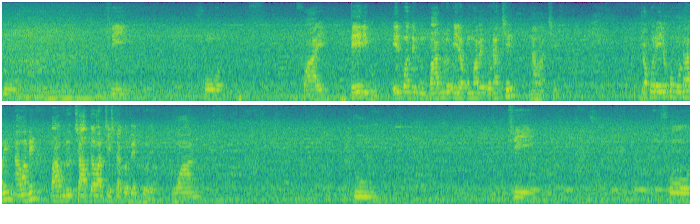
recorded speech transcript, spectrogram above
two three four five very good এরপর দেখুন পাগুলো এইরকমভাবে ওঠাচ্ছে, নামাচ্ছে। যখন এইরকম ওঠাবেন নামাবেন পাগুলো চাপ দেওয়ার চেষ্টা করবেন ফ্লোরে one two three four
